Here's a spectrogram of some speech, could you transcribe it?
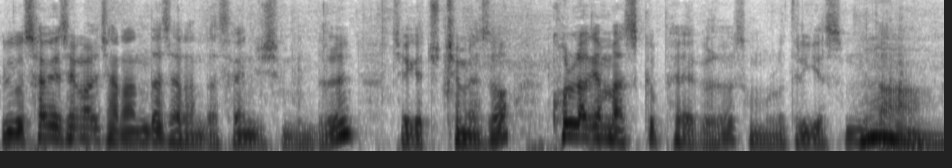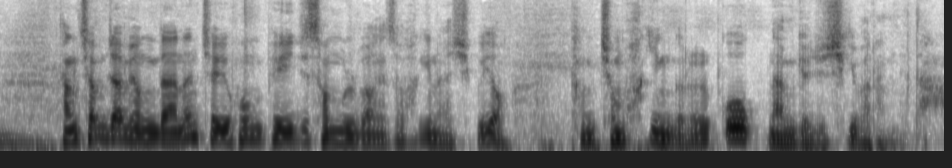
그리고 사회생활 잘한다 잘한다 사연 주신 분들 저희가 추첨해서 콜라겐 마스크팩을 선물로 드리겠습니다. 당첨자 명단은 저희 홈페이지 선물방에서 확인하시고요. 당첨 확인글을 꼭 남겨주시기 바랍니다.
